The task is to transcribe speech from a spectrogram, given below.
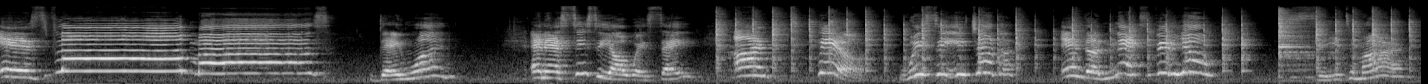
Is Vlogmas day one. And as CC always say, until we see each other in the next video, see you tomorrow.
